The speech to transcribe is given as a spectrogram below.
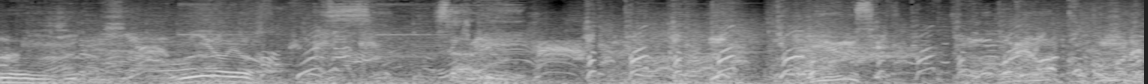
の意地。見ろよ。俺はここまで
